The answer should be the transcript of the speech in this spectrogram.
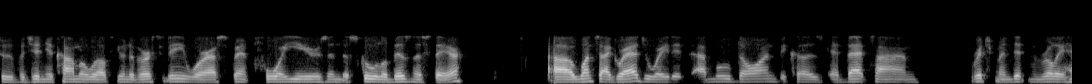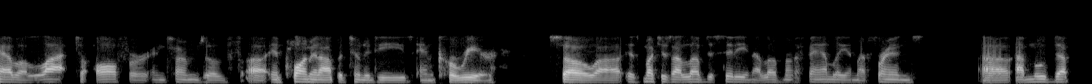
to Virginia Commonwealth University, where I spent four years in the School of Business there. Uh, once I graduated, I moved on because at that time, Richmond didn't really have a lot to offer in terms of uh, employment opportunities and career. So, uh, as much as I love the city and I love my family and my friends, uh, I moved up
